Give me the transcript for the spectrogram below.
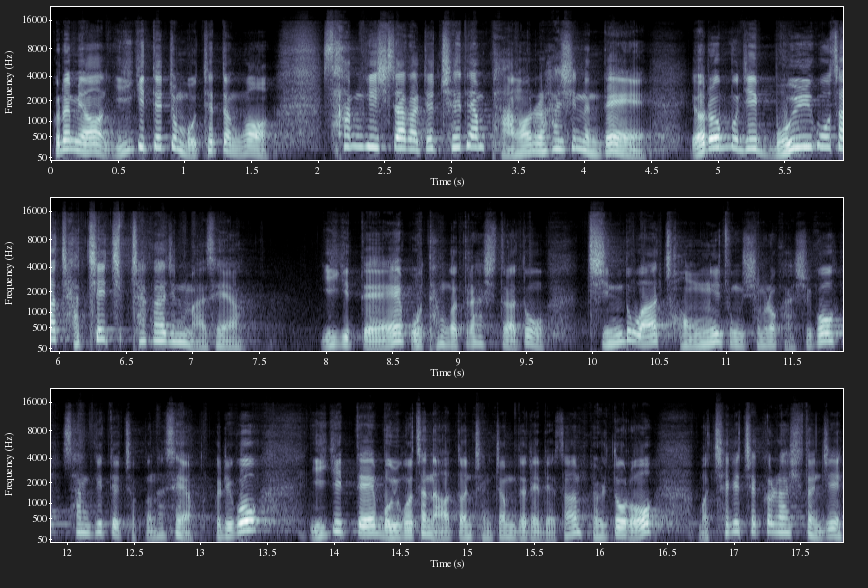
그러면 2기 때 좀 못했던 거 3기 시작할 때 최대한 방어를 하시는데 여러분이 모의고사 자체에 집착하지는 마세요 2기 때 못한 것들 하시더라도 진도와 정리 중심으로 가시고 3기 때 접근하세요. 그리고 2기 때 모의고사 나왔던 쟁점들에 대해서는 별도로 뭐 체계 체크를 하시든지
